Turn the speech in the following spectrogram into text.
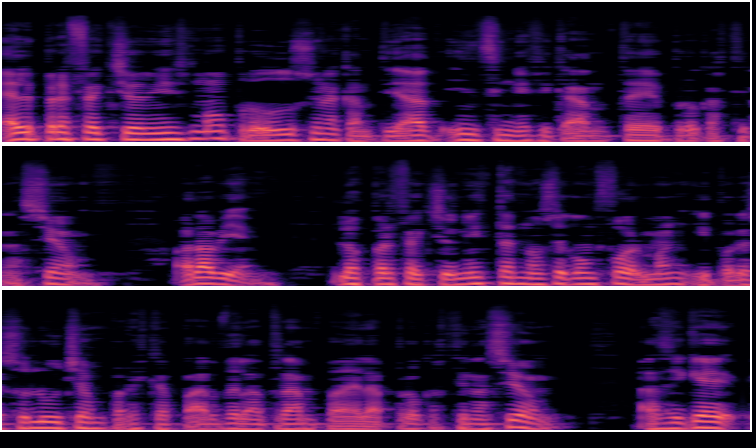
El perfeccionismo produce una cantidad insignificante de procrastinación. Ahora bien, los perfeccionistas no se conforman y por eso luchan para escapar de la trampa de la procrastinación. Así que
